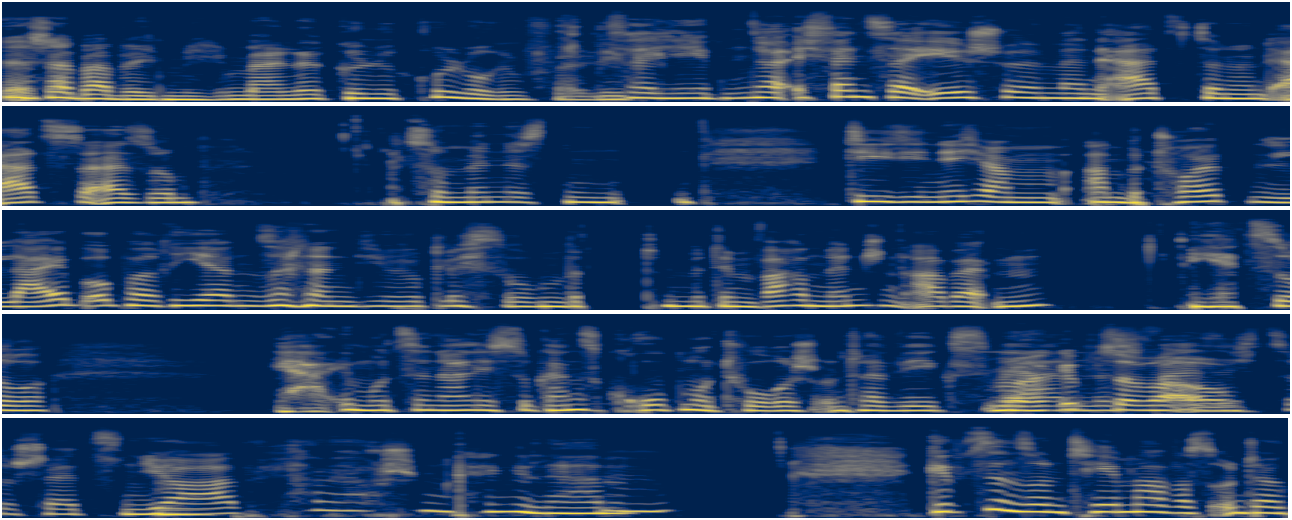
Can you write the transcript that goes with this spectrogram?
Deshalb habe ich mich in meine Gynäkologin verliebt. Verlieben. Ja, ich fände es ja eh schön, wenn Ärztinnen und Ärzte, also zumindest die, die nicht am, am betäubten Leib operieren, sondern die wirklich so mit, mit dem wachen Menschen arbeiten, jetzt so ja, emotional nicht so ganz grobmotorisch unterwegs Ja, werden. gibt's das aber weiß auch. Mhm. ich zu schätzen. Ja, ich habe ja auch schon kennengelernt. Gibt es denn so ein Thema, was unter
